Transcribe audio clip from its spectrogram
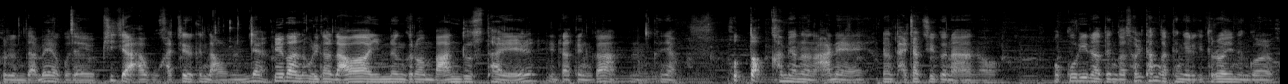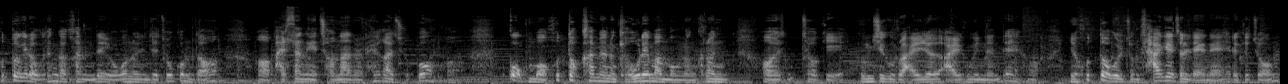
그런 다음에 그다음에 피자하고 같이 이렇게 나오는데 일반 우리가 나와 있는 그런 만두 스타일이라든가 음, 그냥 호떡 하면은 안에 그냥 달짝지근한 어, 뭐 꿀이라든가 설탕 같은 게 이렇게 들어있는 걸 호떡이라고 생각하는데 요거는 이제 조금 더 어, 발상에 전환을 해가지고 꼭뭐 호떡 하면은 겨울에만 먹는 그런 어, 저기 음식으로 알려 알고 있는데 어, 이 호떡을 좀 사계절 내내 이렇게 좀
